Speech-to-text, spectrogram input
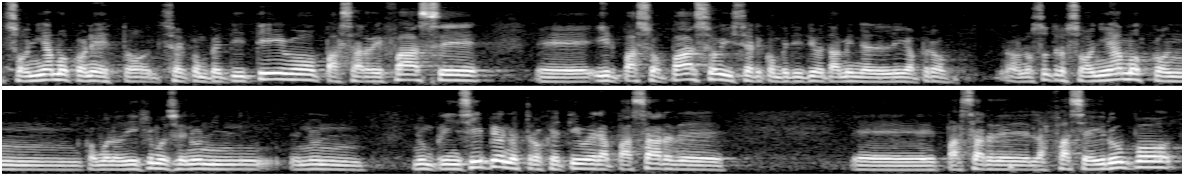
soñamos con esto, ser competitivo, pasar de fase, eh, ir paso a paso y ser competitivo también en la Liga Pro. nosotros soñamos con, como lo dijimos en un, en un, principio, nuestro objetivo era pasar de, pasar de la fase de grupo,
